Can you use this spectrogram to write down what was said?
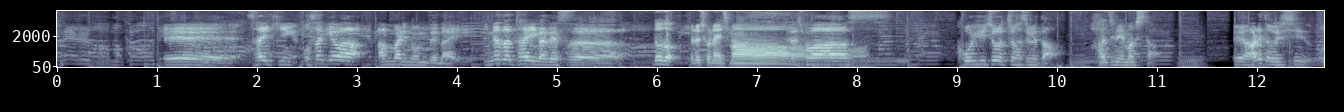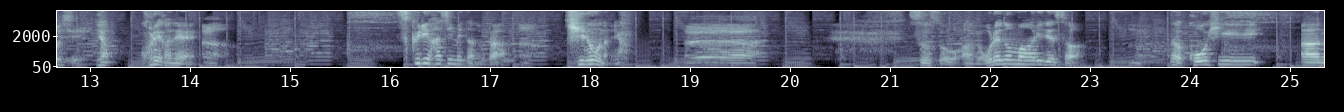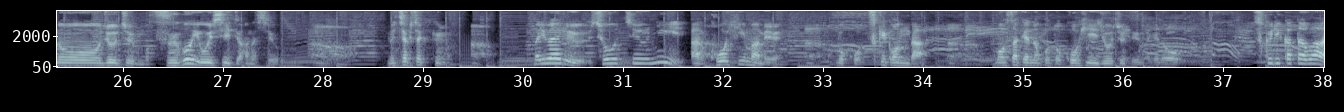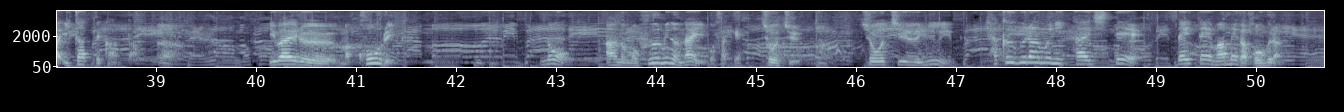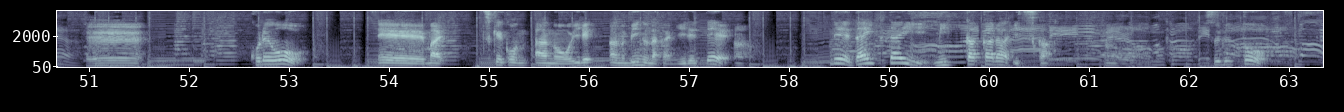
えー、最近お酒はあんまり飲んでない稲田大我です。お願どうぞよろしくお願いします。いします。コーヒー焼酎始めた？始めました。えー、あれって美味しい美味しい？うんいやこれがねうん。作り始めたのが昨日なんよ。えー、そうそうあの俺の周りでさうん。うんだからコーヒーあの焼酎もすごい美味しいっていう話をめちゃくちゃ聞くのよ、うんまあ、いわゆる焼酎にあのコーヒー豆うん。をこう漬け込んだ、まあ、お酒のことをコーヒー焼酎って言うんだけど作り方は至って簡単。いわゆる、まあ、香類のあのもう風味のないお酒焼酎。焼酎に 100g に対してだいたい豆が 5g え。これを、えーまあ、漬け込んあの入れあの瓶の中に入れて、で大体3日から5日。すると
